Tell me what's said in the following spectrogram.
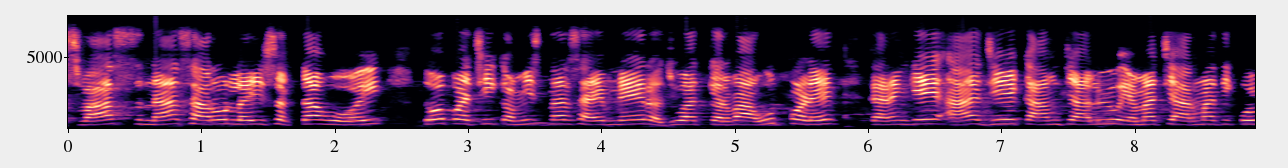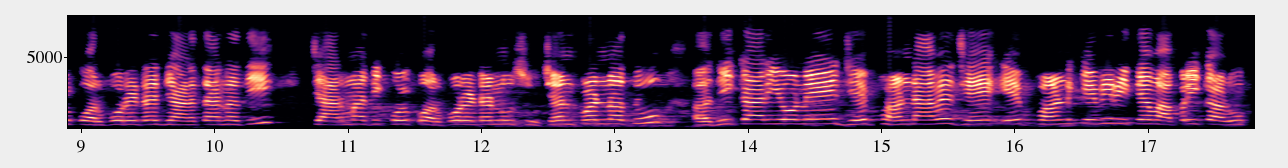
શ્વાસ ના સારો લઈ શકતા હોય, તો પછી કમિશનર સાહેબને રજૂઆત કરવા આવવું જ પડે. કારણ કે આ જે કામ ચાલ્યું, એમાં ચારમાંથી કોઈ કોર્પોરેટર જાણતા નથી. ચારમાંથી કોઈ કોર્પોરેટરનું સૂચન પણ નહોતું. અધિકારીઓને જે ફંડ આવે છે, એ ફંડ કેવી રીતે વાપરી કાઢવું?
